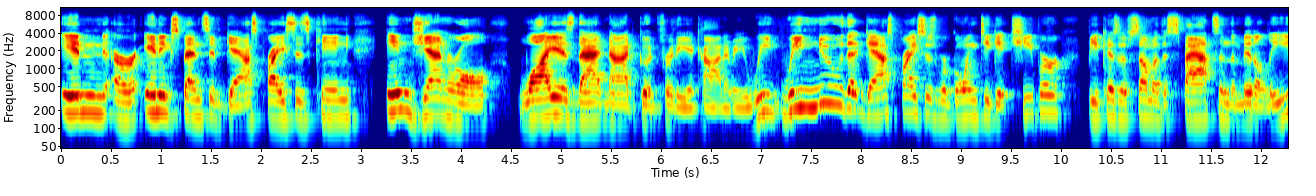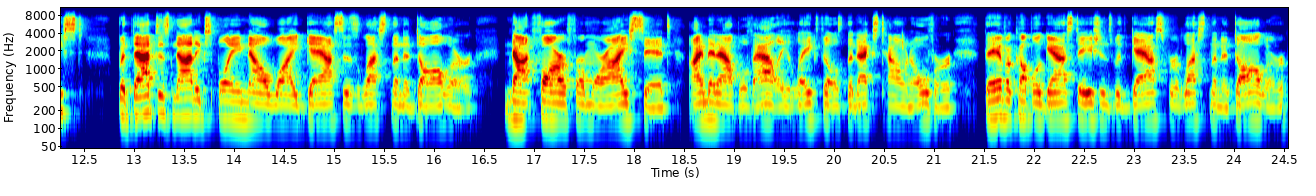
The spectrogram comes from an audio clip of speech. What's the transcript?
in or inexpensive gas prices king in general? Why is that not good for the economy? We we knew that gas prices were going to get cheaper because of some of the spats in the Middle East, but that does not explain now why gas is less than a dollar not far from where I sit. I'm in Apple Valley. Lakeville's the next town over. They have a couple gas stations with gas for less than a dollar.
